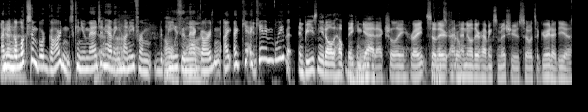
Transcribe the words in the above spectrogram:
I mean, the Luxembourg Gardens. Can you imagine having honey from the Oh, my bees in that garden? I, I can't. I can't even believe it. And bees need all the help they can mm-hmm. get, actually, right? So they're. I, I know they're having some issues, so it's a great idea.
